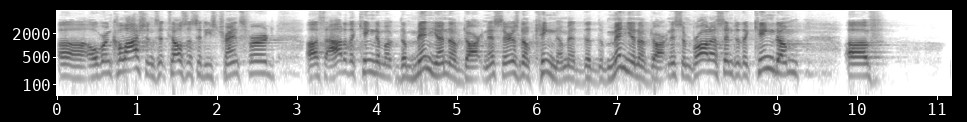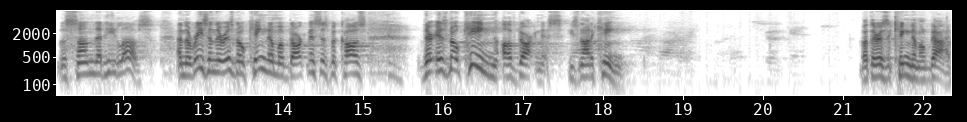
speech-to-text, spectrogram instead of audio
Uh, over in Colossians, it tells us that he's transferred us out of the kingdom of dominion of darkness. There is no kingdom, at the dominion of darkness, and brought us into the kingdom of the Son that He loves. And the reason there is no kingdom of darkness is because there is no king of darkness. He's not a king. But there is a kingdom of God.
